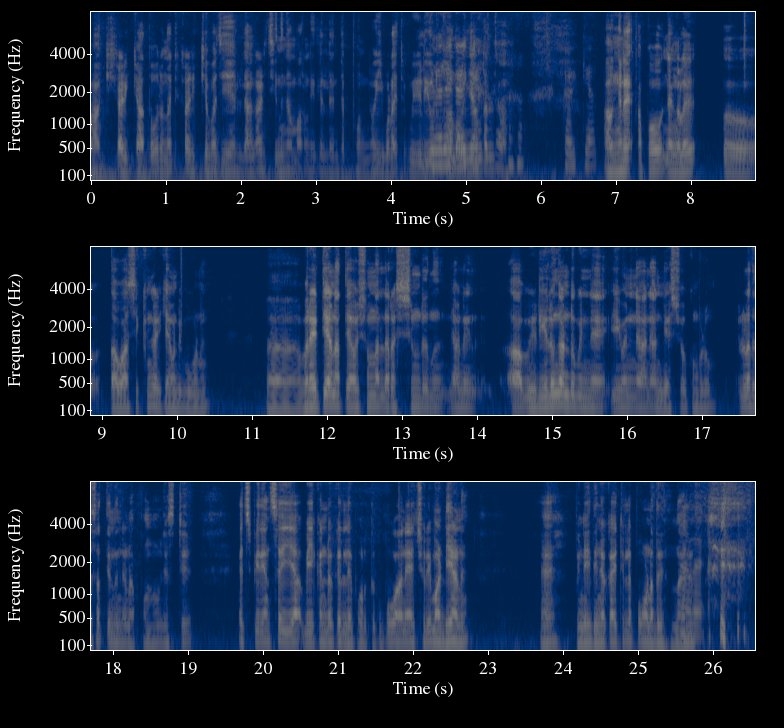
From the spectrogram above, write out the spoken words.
ബാക്കി കഴിക്കാത്ത ഓരോന്നായിട്ട് കഴിക്കുക ചെയ്യ. എല്ലാം കഴിച്ചെന്ന് ഞാൻ പറഞ്ഞില്ലല്ലോ. എന്റെ പൊന്നോ ഇവളായിട്ട് വീഡിയോ കഴിക്കാം അങ്ങനെ അപ്പോൾ ഞങ്ങൾ തവാശിക്കും കഴിക്കാൻ വേണ്ടി പോവാണ്. വെറൈറ്റിയാണ് അത്യാവശ്യം നല്ല റഷ് ഉണ്ടെന്ന് ഞാൻ ആ വീഡിയോയിലും കണ്ടു. പിന്നെ ഈവൻ ഞാൻ അന്വേഷിച്ച് നോക്കുമ്പോഴും ഉള്ളത് സത്യം തന്നെയാണ്. അപ്പോൾ ഒന്ന് ജസ്റ്റ് എക്സ്പീരിയൻസ് ചെയ്യുക വീക്കെൻഡൊക്കെ അല്ലേ? പുറത്തേക്ക് പോകാൻ ആക്ച്വലി മടിയാണ്. ഏഹ് പിന്നെ ഇതിനൊക്കെ ആയിട്ടല്ലേ പോണത്? എന്നാലും.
